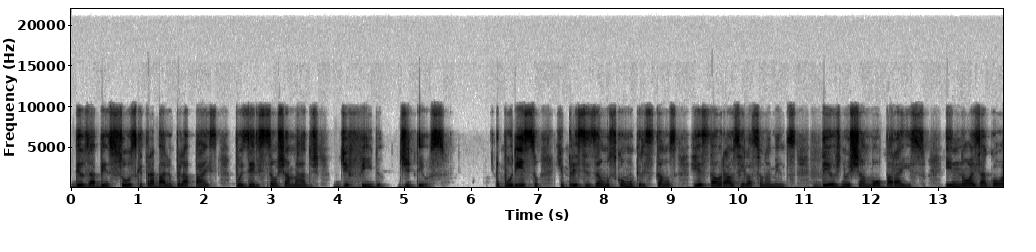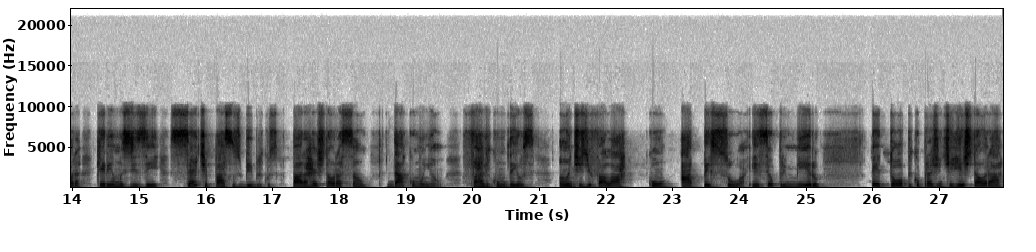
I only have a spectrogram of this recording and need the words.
Deus abençoa os que trabalham pela paz, pois eles são chamados de filho de Deus. É por isso que precisamos, como cristãos, restaurar os relacionamentos. Deus nos chamou para isso. E nós agora queremos dizer sete passos bíblicos para a restauração da comunhão. Fale com Deus antes de falar com a pessoa. Esse é o primeiro é, tópico para a gente restaurar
